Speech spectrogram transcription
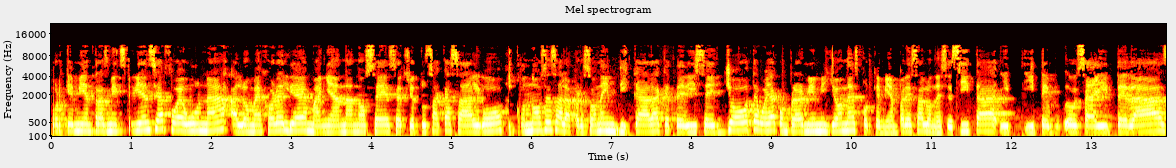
porque mientras mi experiencia fue una, a lo mejor el día de mañana, no sé, Sergio, tú sacas algo y conoces a la persona indicada que te dice, yo te voy a comprar mil millones porque mi empresa lo necesita y, y te, o sea, y te das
